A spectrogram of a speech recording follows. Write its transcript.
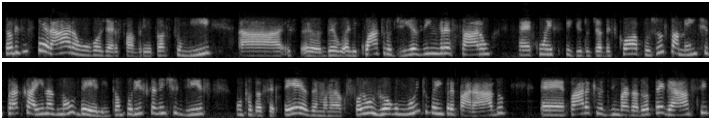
Então eles esperaram o Rogério Favreto assumir eh, deu ali quatro dias e ingressaram é, com esse pedido de habeas corpus justamente para cair nas mãos dele. Então, por isso que a gente diz com toda certeza, Emanuel, que foi um jogo muito bem preparado é, para que o desembargador pegasse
